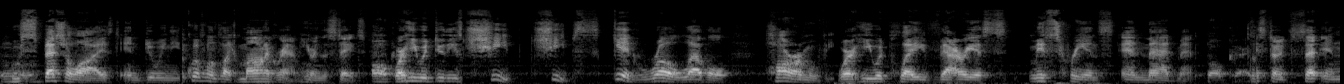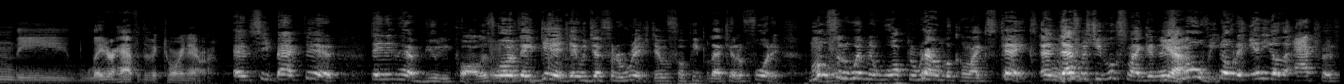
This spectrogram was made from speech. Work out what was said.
Mm-hmm. who specialized in doing the equivalent like monogram here in the States, Okay. where he would do these cheap, cheap skid row level horror movie where he would play various miscreants and madmen. Okay. It started set in the later half of the Victorian era. And see, back then, they didn't have beauty parlors, or if mm-hmm. they did, they were just for the rich. They were for people that could afford it. Most of the mm-hmm. women walked around looking like skanks, and that's mm-hmm. what she looks like in this Yeah. movie. You know that any other actress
